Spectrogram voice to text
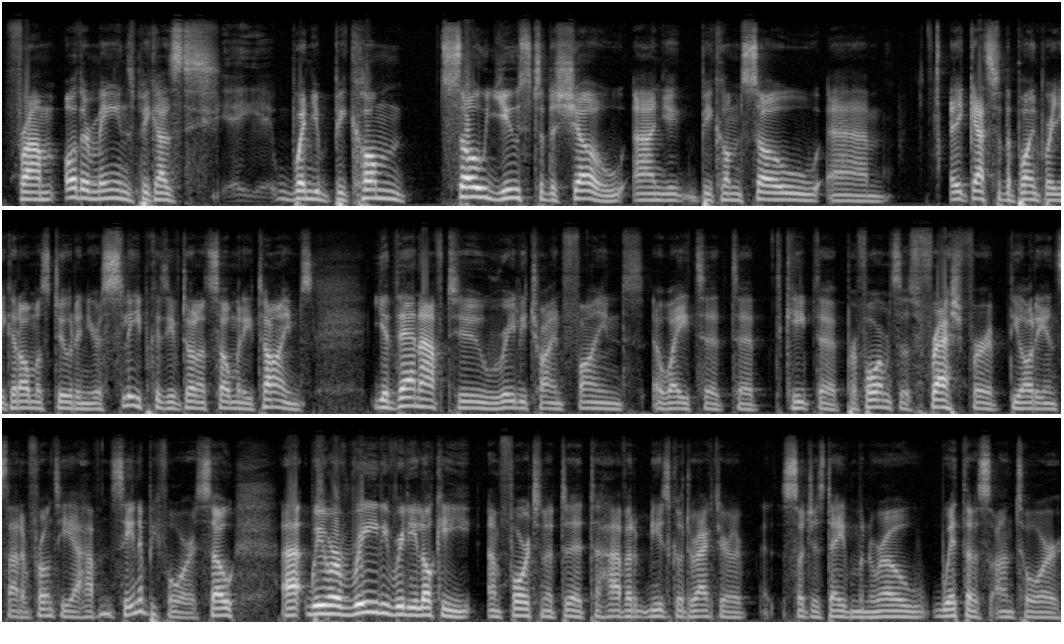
from other means because when you become so used to the show and you become so um, it gets to the point where you could almost do it in your sleep because you've done it so many times you then have to really try and find a way to, to, to, keep the performances fresh for the audience that in front of you haven't seen it before. So uh, we were really, really lucky and fortunate to, to have a musical director such as Dave Munro with us on tour,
